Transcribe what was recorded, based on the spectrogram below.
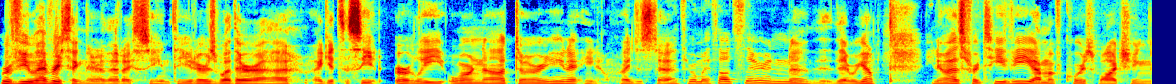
review everything there that I see in theaters, whether uh, I get to see it early or not, or you know, you know, I just uh, throw my thoughts there, and th- there we go. You know, as for TV, I'm of course watching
